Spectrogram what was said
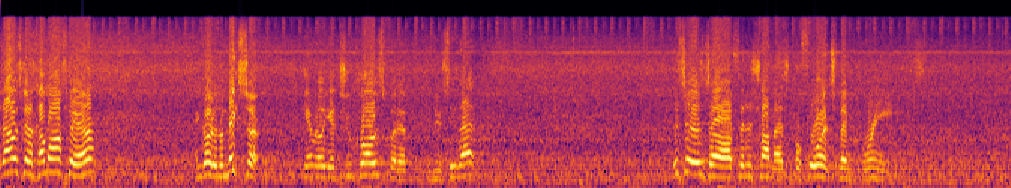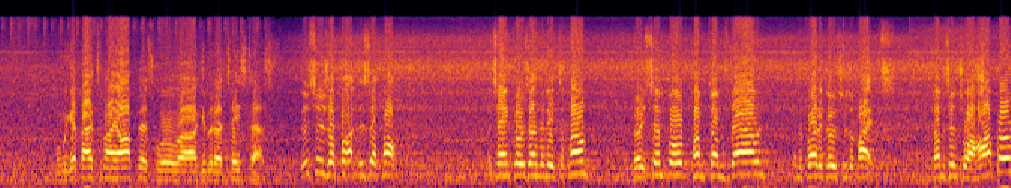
So now it's going to come off here and go to the mixer. Can't really get too close, but if, can you see that? This is uh, finished hummus before it's been creamed. When we get back to my office, we'll uh, give it a taste test. This is a this is a pump. A tank goes underneath the pump. Very simple. Pump comes down, and the product goes through the pipes. Comes into a hopper,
